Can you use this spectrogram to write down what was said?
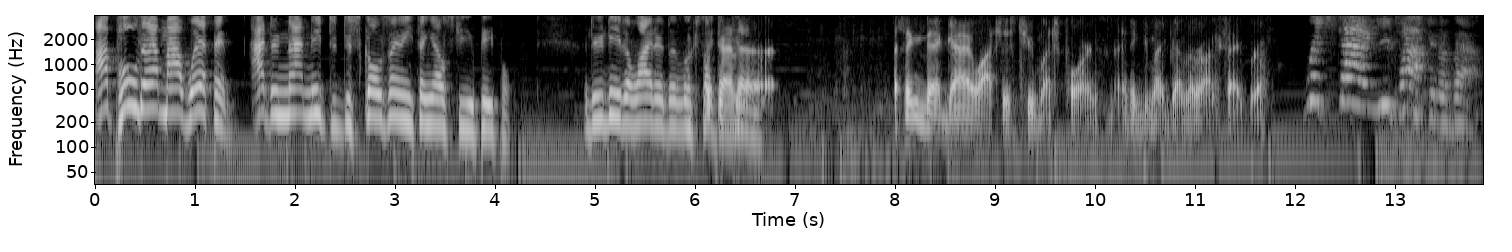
I pulled out my weapon. I do not need to disclose anything else to you people. I do need a lighter that looks like a gun. of. I think that guy watches too much porn. I think you might be on the wrong side, bro. Which guy are you talking about?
